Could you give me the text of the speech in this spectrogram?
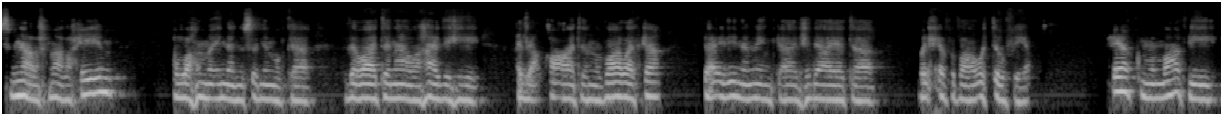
بسم الله الرحمن الرحيم. اللهم إنا نسلمك ذواتنا وهذه اللقاءات المباركة سائلين منك الهداية والحفظ والتوفيق. حياكم الله في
